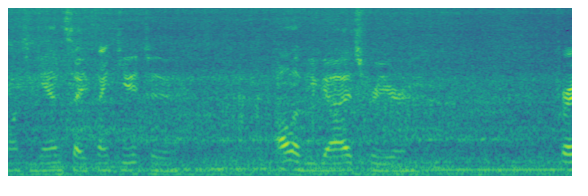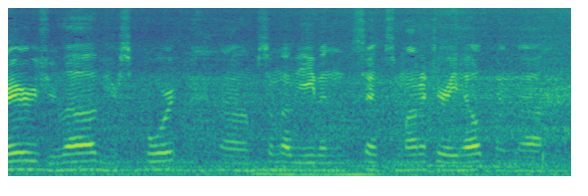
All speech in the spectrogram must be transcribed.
once again say thank you to all of you guys for your prayers, your love, your support. Um, some of you even sent some monetary help, and uh,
